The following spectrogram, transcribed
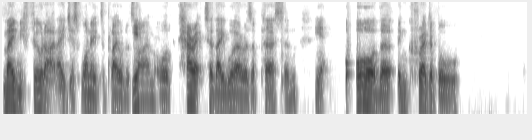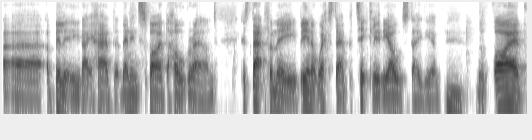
made me feel like they just wanted to play all the Yeah. time, or the character they were as a person, Yeah. or the incredible uh, ability they had that then inspired the whole ground. Because that, for me, being at West Ham, particularly the old stadium, Mm. the vibe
